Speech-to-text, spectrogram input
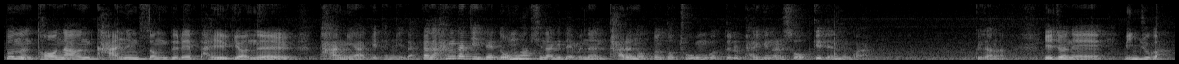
또는 더 나은 가능성들의 발견을 방해하게 됩니다. 그러니까 한 가지 일에 너무 확신하게 되면은 다른 어떤 더 좋은 것들을 발견할 수 없게 되는 거야. 그잖아. 예전에 민주가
